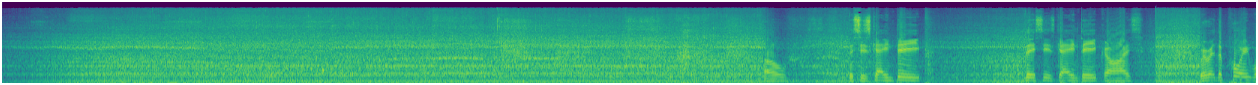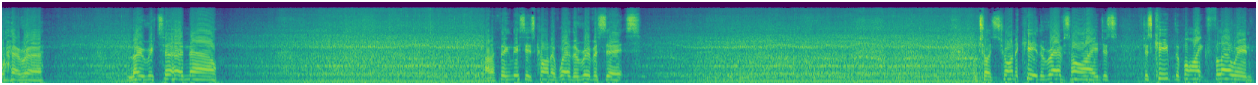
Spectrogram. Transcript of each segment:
Oh, this is getting deep. This is getting deep, guys. We're at the point where uh, no return now. And I think this is kind of where the river sits. I'm just trying to keep the revs high, just, just keep the bike flowing.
